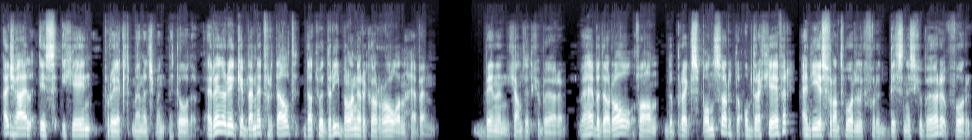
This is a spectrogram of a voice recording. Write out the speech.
Agile is geen projectmanagementmethode. Herinner je, ik heb daarnet verteld dat we drie belangrijke rollen hebben binnen gans het gebeuren. We hebben de rol van de projectsponsor, de opdrachtgever, en die is verantwoordelijk voor het business gebeuren, voor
